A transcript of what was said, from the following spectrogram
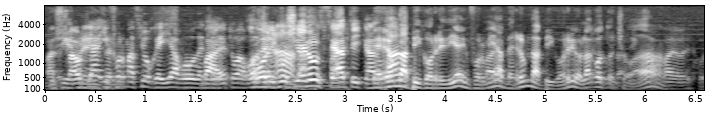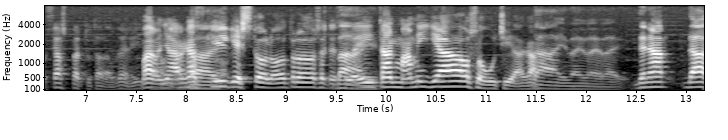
Vale, genuen ja informazio gehiago Bai, detalituago. hor ikusi genuen zeatik alzan. Berreunda pikorri dia, informea, berreunda pikorri, olako totxoa da. Bai, bai. Aspertuta dauden, eh? Bai, baina argazkik esto, lo otro, zatezu, Bai. eitan mamilla oso gutxia. Bai, bai, bai, bai. Dena, da,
